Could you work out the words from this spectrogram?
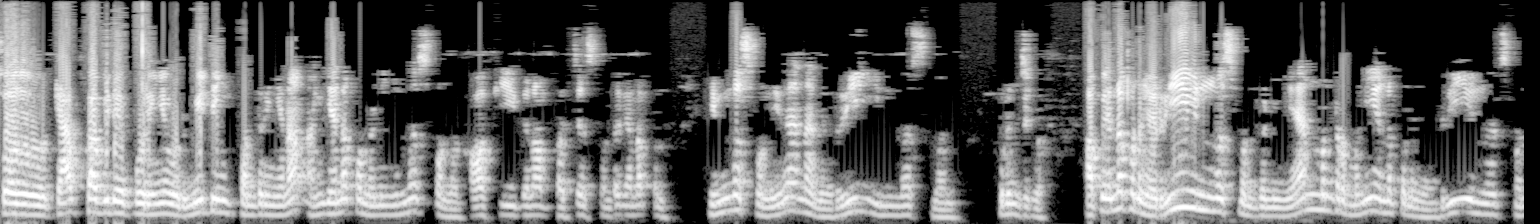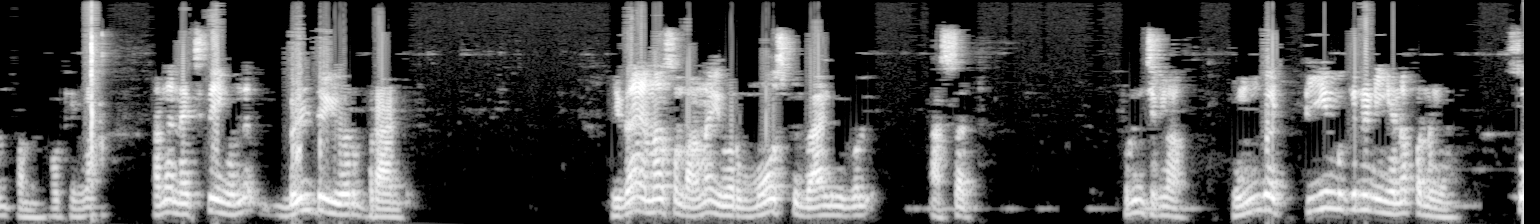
ஸோ அது ஒரு கேப் காப்பிட்டே போறீங்க ஒரு மீட்டிங் பண்றீங்கன்னா அங்க என்ன பண்ணணும்? நீங்க இன்வெஸ்ட் பண்ணணும். காஃபி இதெல்லாம் பர்ச்சேஸ் பண்றதுக்கு என்ன பண்ணணும்? இன்வெஸ்ட் பண்ணி இதான் என்னது? ரீஇன்வெஸ்ட்மெண்ட் புரிஞ்சுக்கணும் அப்ப என்ன பண்ணுங்க? ரீஇன்வெஸ்ட்மெண்ட் பண்ணி ஏன் பண்ற மணி என்ன பண்ணுங்க? ரீஇன்வெஸ்ட்மெண்ட் பண்ணுங்க. ஓகேங்களா ஆனா நெக்ஸ்ட் திங் வந்து பில்ட் யுவர் பிராண்ட் இதான் என்ன சொல்றாங்கன்னா யுவர் மோஸ்ட் வேல்யூபிள் அசட் புரிஞ்சுக்கலாம் உங்க டீமுக்குன்னு நீங்க என்ன பண்ணுங்க? ஸோ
